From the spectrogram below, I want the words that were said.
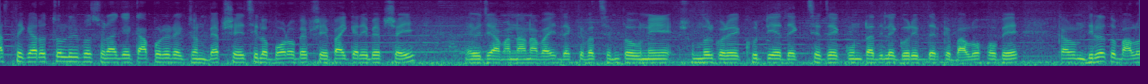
আজ থেকে আরও চল্লিশ বছর আগে কাপড়ের একজন ব্যবসায়ী ছিল, বড় ব্যবসায়ী, পাইকারি ব্যবসায়ী। ওই যে আমার নানা ভাই, দেখতে পাচ্ছেন তো, উনি সুন্দর করে খুঁটিয়ে দেখছে যে কোনটা দিলে গরিবদেরকে ভালো হবে। কারণ দিলে তো ভালো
